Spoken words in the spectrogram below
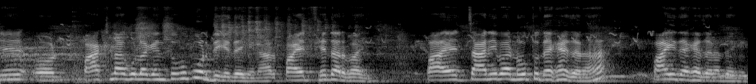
যে ওর পাখনাগুলো কিন্তু উপর দিকে দেখেন আর পায়ের ফেদার ভাই। পায়ের চারিবার নখ তো দেখা যায় না হ্যাঁ? পাই দেখা যায় না দেখেন।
